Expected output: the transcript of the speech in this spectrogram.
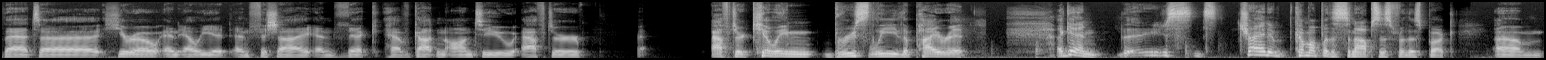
that uh, Hiro and Elliot and Fisheye and Vic have gotten onto after after killing Bruce Lee the pirate. Again, just trying to come up with a synopsis for this book um,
